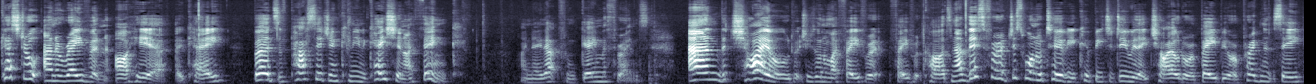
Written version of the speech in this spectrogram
Kestrel and a raven are here, okay? Birds of passage and communication, I think. I know that from Game of Thrones and the child which is one of my favorite favorite cards. Now this for just one or two of you could be to do with a child or a baby or a pregnancy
